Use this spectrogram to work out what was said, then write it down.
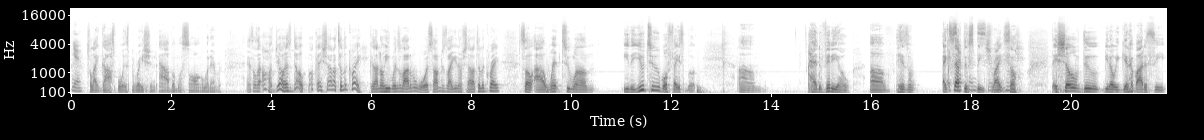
Yeah. For like gospel inspiration album or song or whatever. And so I was like, oh, yo, that's dope. Okay, shout out to Lecrae because I know he wins a lot of awards. So I'm just like, you know, shout out to Lecrae. So I went to um, either YouTube or Facebook. Um, had the video of his acceptance, Acceptance, speech, right? So they showed dude, you know, he get up out of his seat.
